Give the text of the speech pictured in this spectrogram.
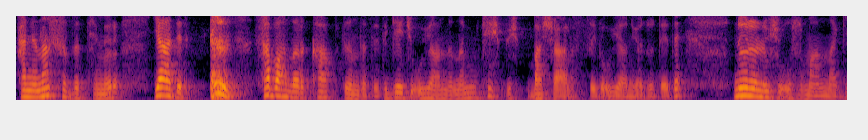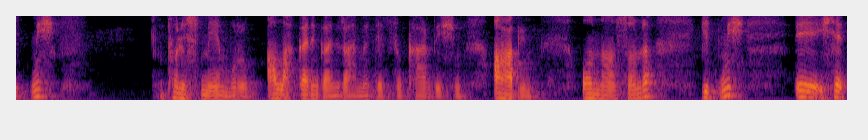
Hani nasıldı tümörü? Ya dedi sabahları kalktığında dedi gece uyandığında müthiş bir baş ağrısıyla uyanıyordu dedi. Nöroloji uzmanına gitmiş. Polis memuru Allah gani gani rahmet etsin kardeşim abim. Ondan sonra gitmiş e, işte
